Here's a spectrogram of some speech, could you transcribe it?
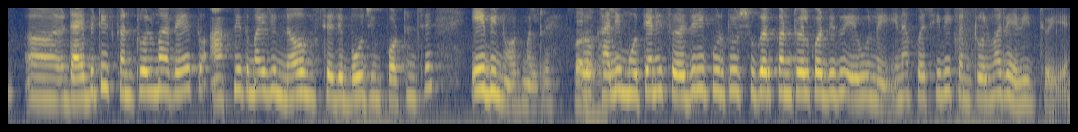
ડાયાબિટીસ કંટ્રોલમાં રહે તો આંખની તમારી જે નર્વ્સ છે જે બહુ જ ઇમ્પોર્ટન્ટ છે એ બી નોર્મલ રહે. તો ખાલી મોતિયાની સર્જરી પૂરતું શુગર કંટ્રોલ કરી દીધું એવું નહીં. એના પછી બી કંટ્રોલમાં રહેવી જ જોઈએ.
